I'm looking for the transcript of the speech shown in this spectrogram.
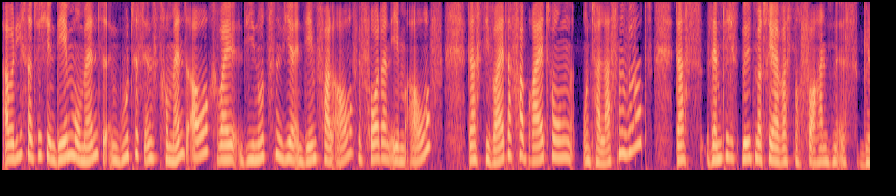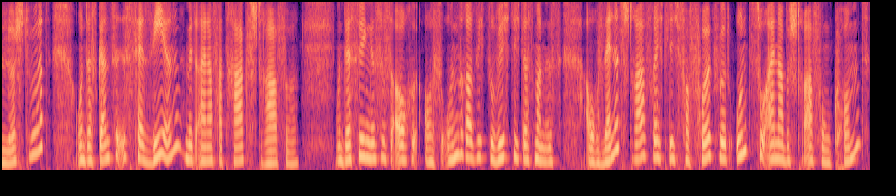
Aber die ist natürlich in dem Moment ein gutes Instrument auch, weil die nutzen wir in dem Fall auch. Wir fordern eben auf, dass die Weiterverbreitung unterlassen wird, dass sämtliches Bildmaterial, was noch vorhanden ist, gelöscht wird. Und das Ganze ist versehen mit einer Vertragsstrafe. Und deswegen ist es auch aus unserer Sicht so wichtig, dass man es, auch wenn es strafrechtlich verfolgt wird und zu einer Bestrafung kommt,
